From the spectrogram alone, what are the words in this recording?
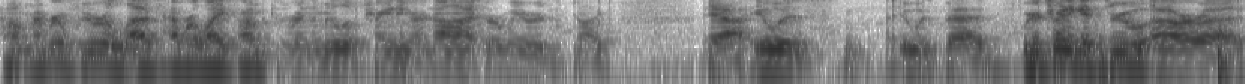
I don't remember if we were allowed to have our lights on because we are in the middle of training or not, or we were like, yeah, it was it was bad. We were trying to get through our uh,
